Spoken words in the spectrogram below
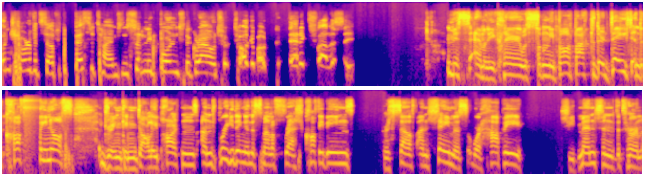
Unsure of itself at the best of times and suddenly burned to the ground. Talk about pathetic fallacy. Miss Emily Clare was suddenly brought back to their date in the coffee nut, drinking Dolly Partons and breathing in the smell of fresh coffee beans. Herself and Seamus were happy. She'd mentioned the term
